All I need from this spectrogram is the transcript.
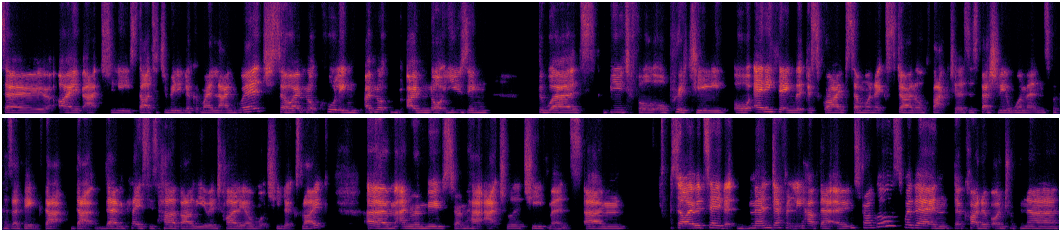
so I've actually started to really look at my language. So I'm not calling, I'm not, I'm not using the words beautiful or pretty or anything that describes someone external factors especially a woman's because i think that that then places her value entirely on what she looks like um, and removes from her actual achievements um, so I would say that men definitely have their own struggles within the kind of entrepreneur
